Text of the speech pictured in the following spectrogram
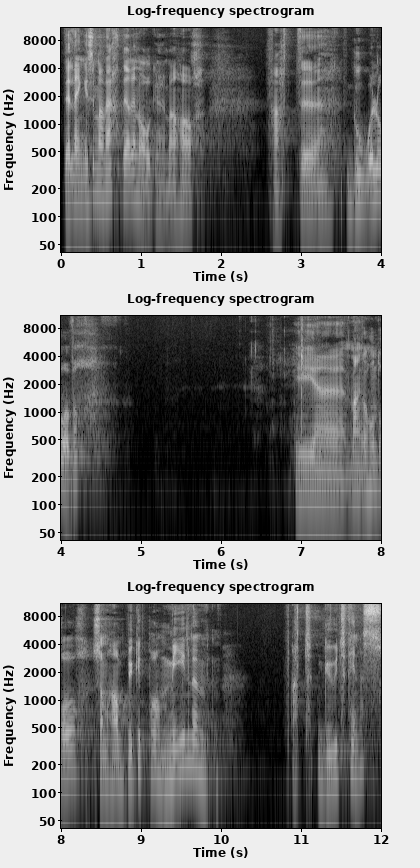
Det er lenge siden vi har vært der i Norge. Vi har hatt uh, gode lover i uh, mange hundre år som har bygd på minimum at Gud finnes.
